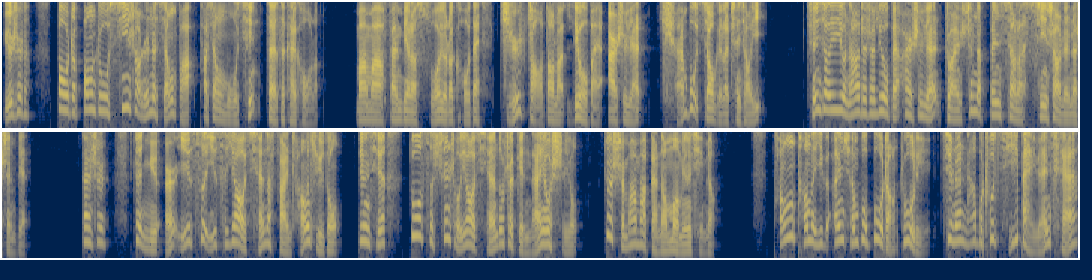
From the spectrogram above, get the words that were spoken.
于是呢，抱着帮助心上人的想法，他向母亲再次开口了。妈妈翻遍了所有的口袋，只找到了六百二十元，全部交给了陈小一。陈小一又拿着这六百二十元，转身的奔向了心上人的身边。但是这女儿一次一次要钱的反常举动，并且多次伸手要钱都是给男友使用，这使妈妈感到莫名其妙。堂堂的一个安全部部长助理，竟然拿不出几百元钱，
